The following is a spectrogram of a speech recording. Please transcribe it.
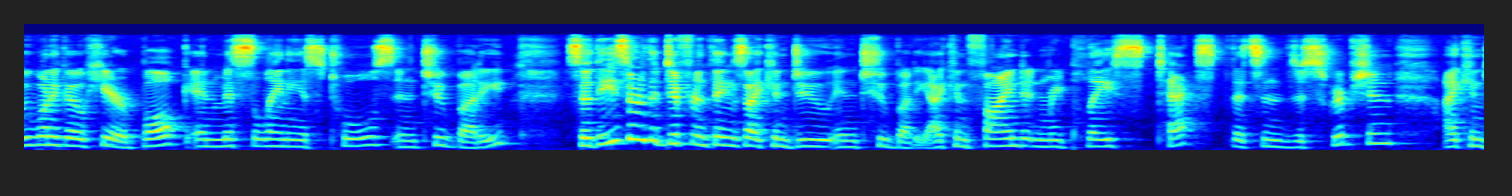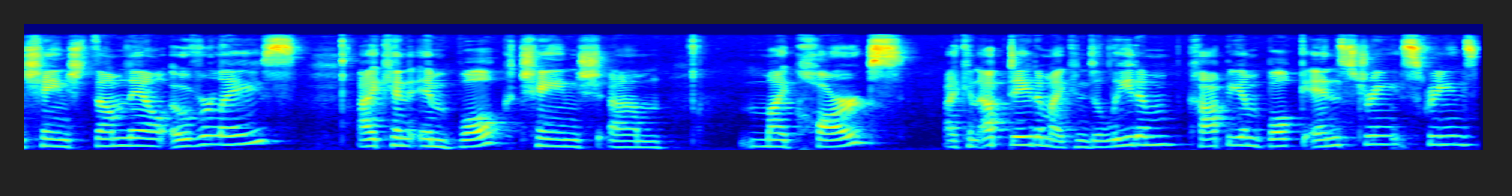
we want to go here, bulk and miscellaneous tools in TubeBuddy. So these are the different things I can do in TubeBuddy. I can find and replace text that's in the description. I can change thumbnail overlays. I can in bulk change um, my cards I can update them, I can delete them, copy them, bulk end screens.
